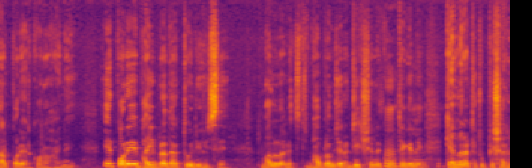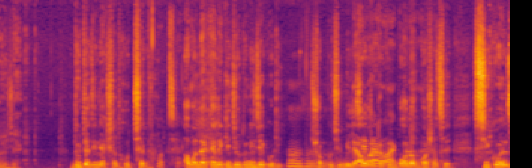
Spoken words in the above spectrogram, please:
তারপরে আর করা হয় নাই। এরপরে ভাই ব্রাদার তৈরি হয়েছে। ভালো লাগে ভাবলাম যে না ডিকশনে করতে গেলে ক্যামেরাটা একটু প্রেশার হয়ে যায়। দুইটা জিনিস একসাথে হচ্ছে না। আবার লেখালেখি যেহেতু নিজে করি সবকিছু মিলে আমার একটা খুব বদ অভ্যাস আছে সিকোয়েন্স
